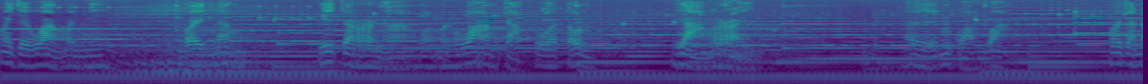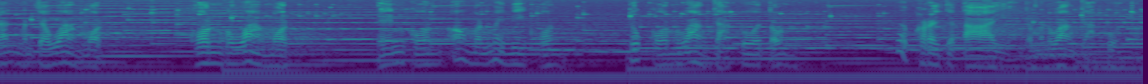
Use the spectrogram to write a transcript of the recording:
ไม่ใช่ว่างไม่มีไปนั่งพิจารณาว่ามันว่างจากตัวตนอย่างไรหเห็นความว่าง เพราะฉะนั้นมันจะว่างหมด คนก็ว่างหมด เห็นคนเอ้ามันไม่มีคน ทุกคนว่างจากตัวตนแล้วใครจะตายแต่มันว่างจากตัวตน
